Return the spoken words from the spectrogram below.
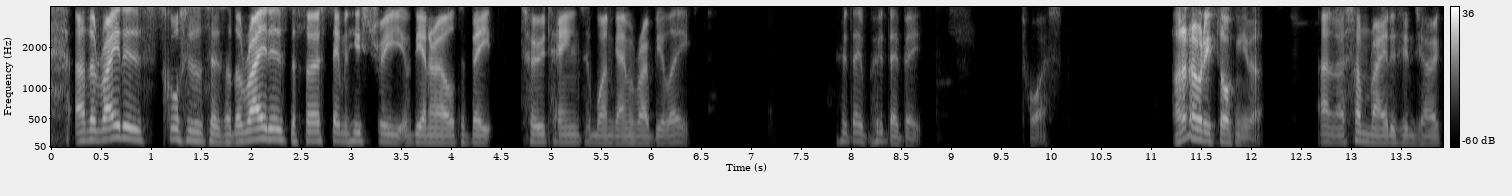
are the Raiders? Score Scissor says, are the Raiders the first team in history of the NRL to beat two teams in one game of rugby league? Who they who'd they beat? Twice. I don't know what he's talking about. I don't know, some Raiders in joke.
